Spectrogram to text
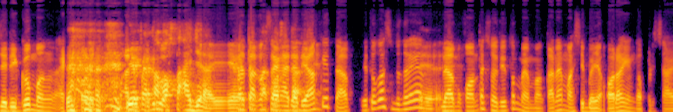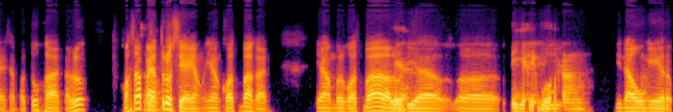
jadi gue mengekspor ya, Pentakosta aja ya Pentakosta yang ada di Alkitab itu kan sebenarnya yeah. dalam konteks waktu itu memang karena masih banyak orang yang nggak percaya sama Tuhan. Lalu Kosta Petrus ya yang yang khotbah kan yang berkhotbah lalu yeah. dia uh, tiga ribu orang dinaungi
